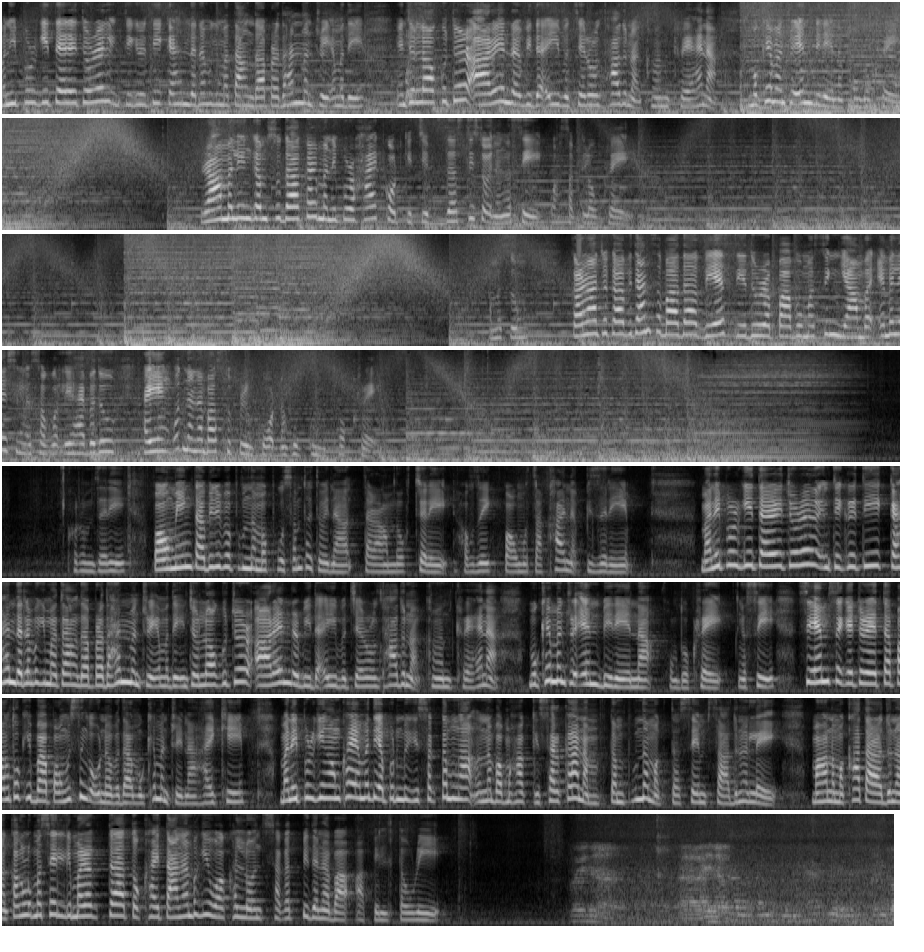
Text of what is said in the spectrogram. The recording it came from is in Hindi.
मणिपुर की टेरिटोरियल इंटीग्रिटी कहंदनम की प्रधानमंत्री इंटरलॉकुटर आर एन रवि अईब चेरोल थादुना खनख्रे हैना मुख्यमंत्री एन बिरेन फोंदोख्रे रामलिंगम सुधाकर, मणिपुर हाई कोर्ट की चीफ जस्टिस ओइना ngasi wasak कर्नाटक विधानसभा वी एस येदुरप्पा मसिंग याम एम एल ए सौगले हयें उन्नब सुप्रीम कोर्ट हुकुम खुरुमजरी पाउमिंग ताबिरिबा पुनमपु समथथोइना तराम नोकचरे हौजेक पाउ मचा खाइना पिजरे मणिपुर की टेरिटोरियल इंटीग्रिटी मतंगदा प्रधानमंत्री इंटरलॉकुटर आर एन रवि चेरोल थादुना खनख्रे हैना मुख्यमंत्री एन फोंदोख्रे ngasi सीएम सेक्रेटरीट पांथोखिबा पाउमिसिंग उनबदा मुख्यमंत्री ना मणिपुर की उनबा महक की सरकार ना तंपुना मक्ता सेम महान मखा मसेल की मरकता तोखाई तानबगी वाखलोन सगत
